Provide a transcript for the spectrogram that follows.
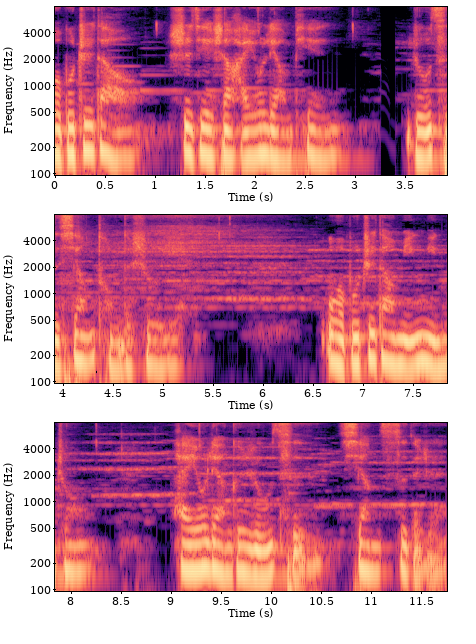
我不知道世界上还有两片如此相同的树叶，我不知道冥冥中还有两个如此相似的人。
